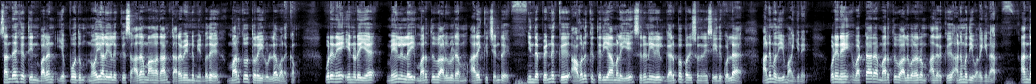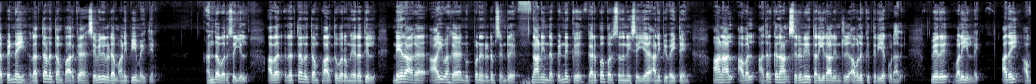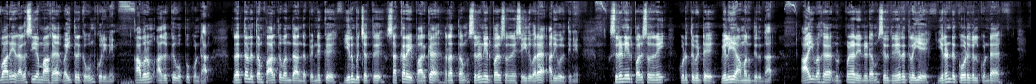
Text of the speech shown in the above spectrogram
சந்தேகத்தின் பலன் எப்போதும் நோயாளிகளுக்கு சாதகமாக தான் தர வேண்டும் என்பது மருத்துவத்துறையில் உள்ள வழக்கம். உடனே என்னுடைய மேல்நிலை மருத்துவ அலுவலிடம் அறைக்கு சென்று இந்த பெண்ணுக்கு அவளுக்கு தெரியாமலேயே சிறுநீரில் கர்ப்ப பரிசோதனை செய்து கொள்ள அனுமதியும் வாங்கினேன். உடனே வட்டார மருத்துவ அலுவலரும் அதற்கு அனுமதி வழங்கினார். அந்த பெண்ணை இரத்த அழுத்தம் பார்க்க செவிலியரிடம் அனுப்பியும் வைத்தேன். அந்த வரிசையில் அவர் இரத்த அழுத்தம் பார்த்து வரும் நேரத்தில் நேராக ஆய்வக நுட்பனரிடம் சென்று நான் இந்த பெண்ணுக்கு கர்ப்ப பரிசோதனை செய்ய அனுப்பி வைத்தேன். ஆனால் அவள் அதற்கு தான் சிறுநீர் தருகிறாள் என்று அவளுக்கு தெரியக்கூடாது. வேறு வழியில்லை. அதை அவ்வாறே ரகசியமாக வைத்திருக்கவும் கூறினேன். அவரும் அதற்கு ஒப்புக்கொண்டார். இரத்த அழுத்தம் பார்த்து வந்த அந்த பெண்ணுக்கு இரும்புச்சத்து சர்க்கரை பார்க்க இரத்தம் சிறுநீர் பரிசோதனை செய்து வர அறிவுறுத்தினேன். சிறுநீர் பரிசோதனை கொடுத்துவிட்டு வெளியே அமர்ந்திருந்தார். ஆய்வக நுட்பனர் என்னிடம் சிறிது நேரத்திலேயே இரண்டு கோடுகள் கொண்ட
